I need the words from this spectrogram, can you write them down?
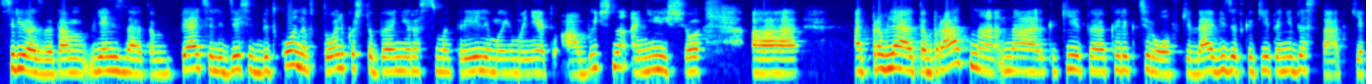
серьезно, там, я не знаю, там 5 или 10 биткоинов только, чтобы они рассмотрели мою монету, а обычно они еще а, отправляют обратно на какие-то корректировки, да, видят какие-то недостатки,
